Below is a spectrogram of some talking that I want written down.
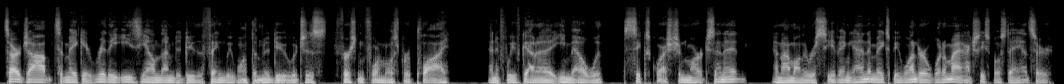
it's our job to make it really easy on them to do the thing we want them to do, which is first and foremost reply. And if we've got an email with six question marks in it and I'm on the receiving end, it makes me wonder, what am I actually supposed to answer?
